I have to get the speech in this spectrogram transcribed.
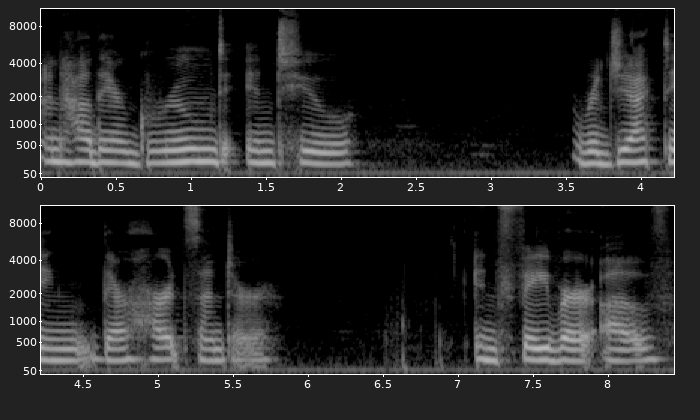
and how they are groomed into rejecting their heart center in favor of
